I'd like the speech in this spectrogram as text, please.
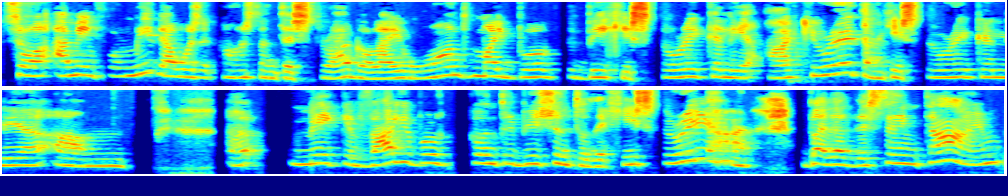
So, I mean, for me, that was a constant struggle. I want my book to be historically accurate and historically um, uh, make a valuable contribution to the history, uh, but at the same time,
